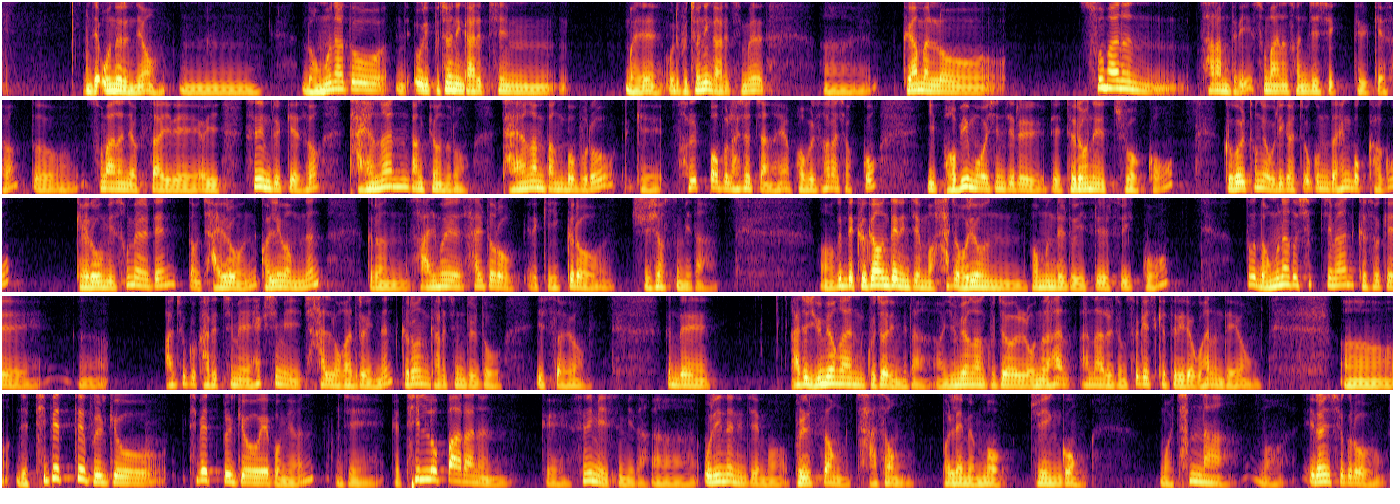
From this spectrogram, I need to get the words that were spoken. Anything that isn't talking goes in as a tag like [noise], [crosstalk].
이제 오늘은요, 음, 너무나도 우리 부처님 가르침을, 우리 부처님 가르침을 어, 그야말로 수많은 사람들이, 수많은 선지식들께서 또 수많은 역사 이래의 스님들께서 다양한 방편으로 다양한 방법으로 이렇게 설법을 하셨잖아요. 법을 설하셨고 이 법이 무엇인지를 드러내 주었고 그걸 통해 우리가 조금 더 행복하고 괴로움이 소멸된 또 자유로운 걸림없는 그런 삶을 살도록 이렇게 이끌어 주셨습니다. 어, 근데 그 가운데는 이제 뭐 아주 어려운 법문들도 있을 수 있고 또 너무나도 쉽지만 그 속에 어, 아주 그 가르침의 핵심이 잘 녹아들어 있는 그런 가르침들도 있어요. 근데 아주 유명한 구절입니다. 어, 유명한 구절 오늘 한, 하나를 좀 소개시켜 드리려고 하는데요. 어, 이제 티베트 불교, 티베트 불교에 보면 이제 그 틸로빠라는 그 스님이 있습니다. 어, 우리는 이제 뭐 불성, 자성, 본래 면목, 주인공, 뭐 참나, 뭐 이런 식으로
